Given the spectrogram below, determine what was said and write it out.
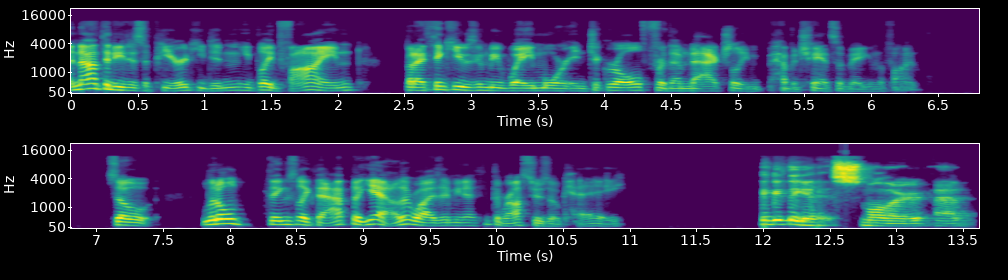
And not that he disappeared, he didn't. He played fine, but I think he was going to be way more integral for them to actually have a chance of making the final. So little things like that. But yeah, otherwise, I mean, I think the roster's okay. I think if they get smaller at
